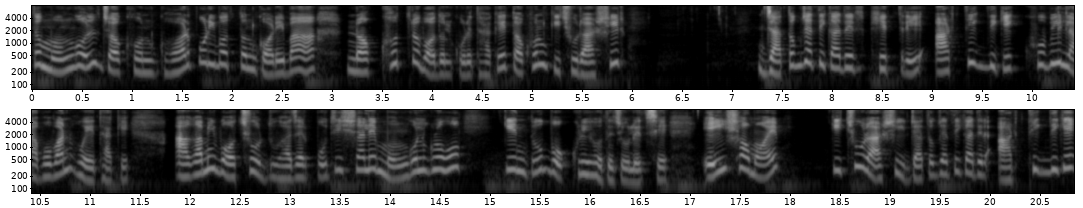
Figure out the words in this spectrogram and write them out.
তো মঙ্গল যখন ঘর পরিবর্তন করে বা নক্ষত্র বদল করে থাকে, তখন কিছু রাশির জাতক জাতিকাদের ক্ষেত্রে আর্থিক দিকে খুবই লাভবান হয়ে থাকে। আগামী বছর দু হাজার পঁচিশ সালে মঙ্গল গ্রহ কিন্তু বক্রি হতে চলেছে। এই সময় কিছু রাশির জাতক জাতিকাদের আর্থিক দিকে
